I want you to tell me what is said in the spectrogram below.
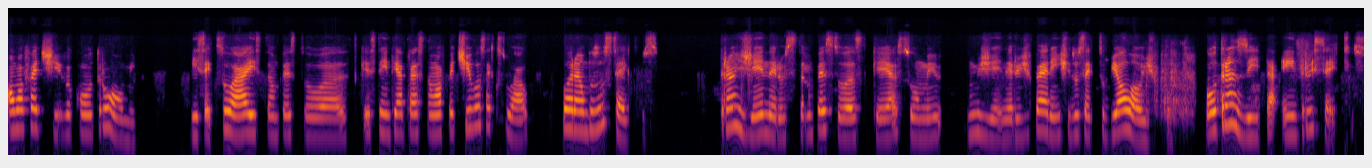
homoafetiva com outro homem. Bissexuais são pessoas que sentem atração afetiva ou sexual por ambos os sexos. Transgêneros são pessoas que assumem um gênero diferente do sexo biológico ou transita entre os sexos.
